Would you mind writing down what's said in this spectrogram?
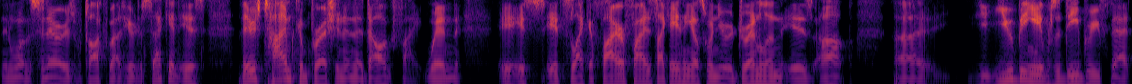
in one of the scenarios we'll talk about here in a second, is there's time compression in a dogfight when it's it's like a firefight. It's like anything else when your adrenaline is up. Uh, you being able to debrief that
